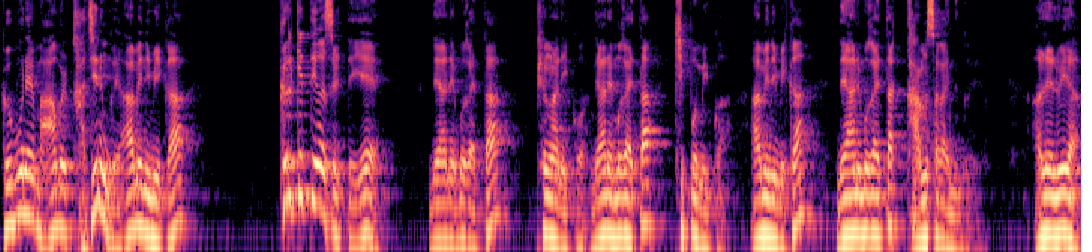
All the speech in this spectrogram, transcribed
그분의 마음을 가지는 거예요. 아멘입니까? 그렇게 되었을 때에 내 안에 뭐가 있다? 평안이 있고, 내 안에 뭐가 있다? 기쁨이 있고. 아멘입니까? 내 안에 뭐가 있다? 감사가 있는 거예요. 할렐루야.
